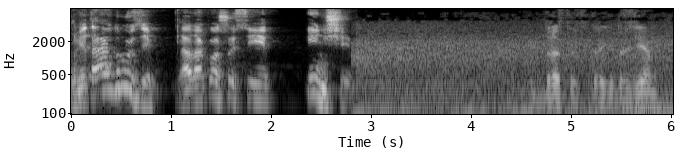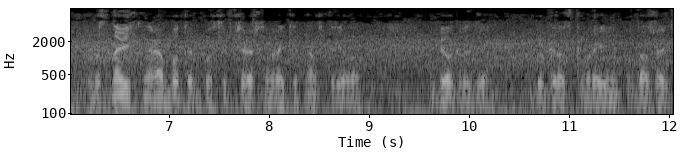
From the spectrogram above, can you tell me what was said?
Вітаю, друзі, а також усі інші. Здравствуйте, дорогие друзья. Восстановительные работы после вчерашнего ракетного обстрела в Белгороде, в Белгородском районе продолжались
